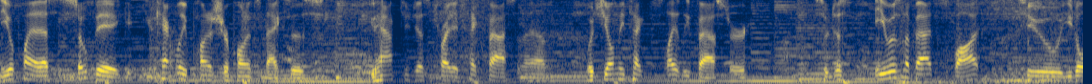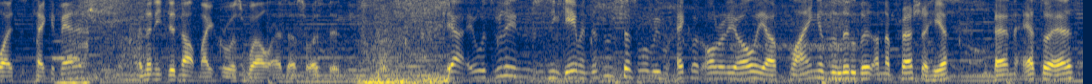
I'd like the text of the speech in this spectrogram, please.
Neoplanet S is so big, you can't really punish your opponent's Nexus. You have to just try to tech than them, which he only teched slightly faster. So just, he was in a bad spot to utilize his tech advantage, and then he did not micro as well as SOS did. Yeah, it was really an interesting game, and this is just what we echoed already earlier. Flying is a little bit under pressure here, and SOS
